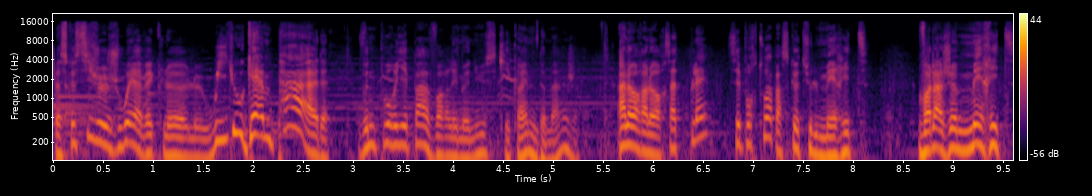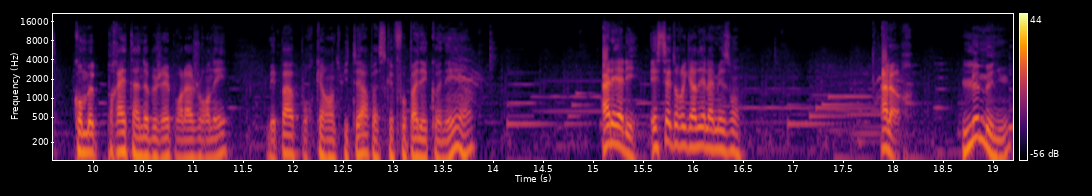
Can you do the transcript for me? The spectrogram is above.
parce que si je jouais avec le, Wii U Gamepad, vous ne pourriez pas voir les menus, ce qui est quand même dommage. Alors, alors, ça te plaît? C'est pour toi parce que tu le mérites. Voilà, je mérite qu'on me prête un objet pour la journée, mais pas pour 48 heures parce qu'il faut pas déconner. Hein. Allez, allez, essaie de regarder la maison. Alors, le menu,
